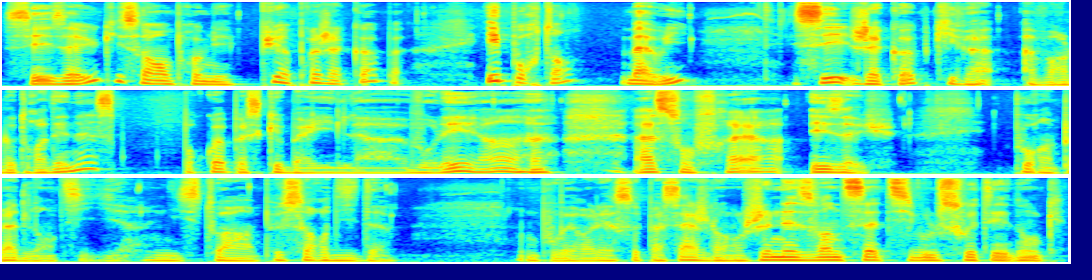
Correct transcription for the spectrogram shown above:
c'est Ésaü qui sort en premier, puis après Jacob. Et pourtant, bah oui, c'est Jacob qui va avoir le droit d'aînesse, pourquoi? Parce que bah, a volé hein, à son frère Ésaü pour un plat de lentilles. Une histoire un peu sordide. Vous pouvez relire ce passage dans Genèse 27 si vous le souhaitez. Donc,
